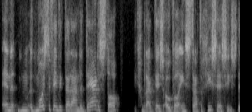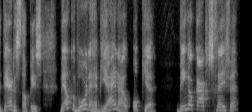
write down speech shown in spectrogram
en het, mooiste vind ik daaraan de derde stap ik gebruik deze ook wel in strategie-sessies. De derde stap is: welke woorden heb jij nou op je bingo-kaart geschreven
